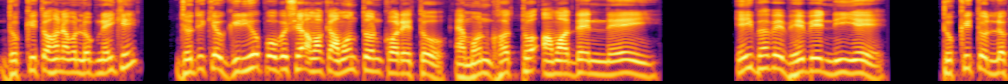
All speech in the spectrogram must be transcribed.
দুঃখিত হন এমন লোক নেই কি? যদি কেউ গৃহপ্রবেশে আমাকে আমন্ত্রণ করে তো এমন ঘর তো আমাদের নেই। এইভাবে ভেবে নিয়ে দুঃখিত লোক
